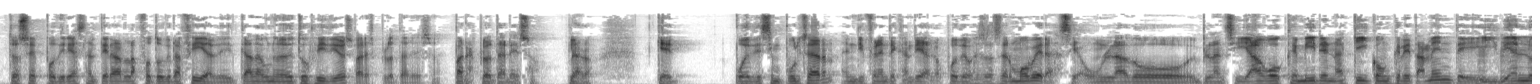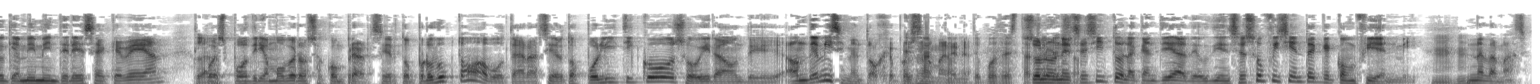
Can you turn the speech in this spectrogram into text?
Entonces podrías alterar la fotografía de cada uno de tus vídeos Para explotar eso. para explotar eso, claro. Que puedes impulsar en diferentes cantidades. Los puedes hacer mover hacia un lado, en plan, si hago que miren aquí concretamente y vean lo que a mí me interesa que vean, Claro. pues podría moverlos a comprar cierto producto, a votar a ciertos políticos o ir a donde, a donde a mí se me antoje, por esa manera. destacar Solo eso. necesito la cantidad de audiencia suficiente que confíe en mí. Nada más.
